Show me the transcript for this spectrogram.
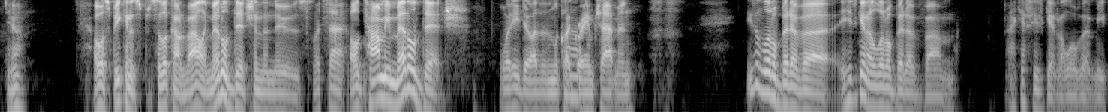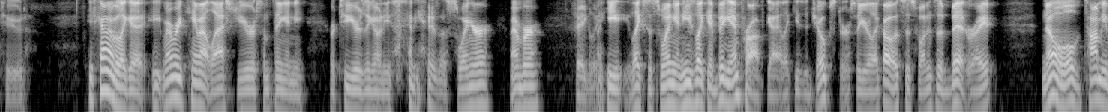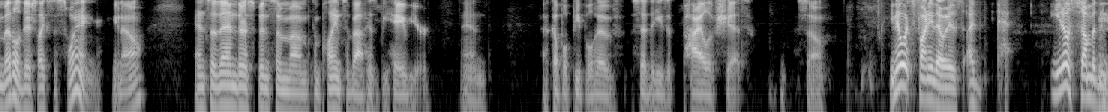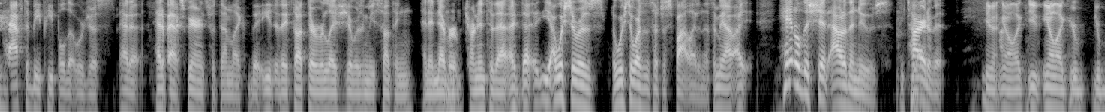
Yeah. Oh, speaking of Silicon Valley, Middleditch in the news. What's that? Old Tommy Middleditch. What would he do other than look like Oh. Graham Chapman? He's a little bit of a. He's getting a little bit of. um I guess he's getting a little bit me too. He's kind of like a. He, remember he came out last year or something, and he or two years ago, and he said he was a swinger. Remember? Vaguely. Like he likes to swing, and he's like a big improv guy. Like he's a jokester. So you're like, oh, this is fun. It's a bit, right? No, old Tommy Middleditch likes to swing, you know. And so then there's been some um, complaints about his behavior, and a couple people have said that he's a pile of shit. So You know what's funny though is I, you know, some of these have to be people that were just had a had a bad experience with them. Like the, either they thought their relationship was going to be something and it never turned into that. I, that- yeah, I wish there was. I wish there wasn't such a spotlight in this. I mean, I, I handle this shit out of the news. I'm tired of it. You know, you know, like you, you know, like your your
